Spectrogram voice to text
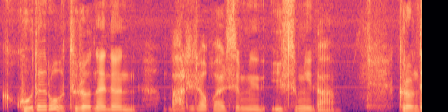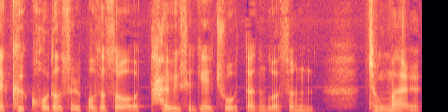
그대로 드러내는 말이라고 할 수 있습니다. 그런데 그 겉옷을 벗어서 다윗에게 주었다는 것은 정말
